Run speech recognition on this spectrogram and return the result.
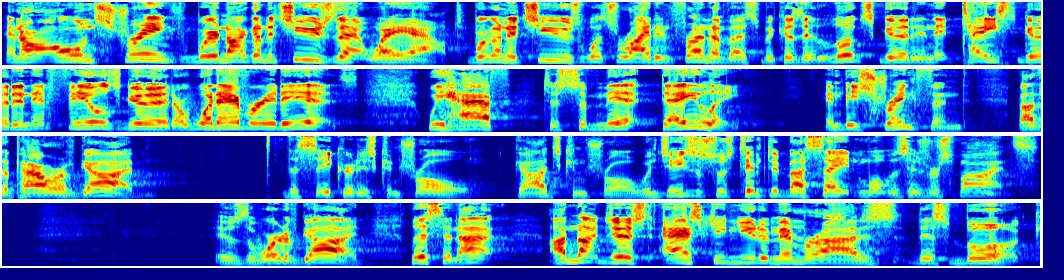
and our own strength, we're not going to choose that way out. We're going to choose what's right in front of us because it looks good and it tastes good and it feels good or whatever it is. We have to submit daily and be strengthened by the power of God. The secret is control, God's control. When Jesus was tempted by Satan, what was his response? It was the Word of God. Listen, I, I'm not just asking you to memorize this book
